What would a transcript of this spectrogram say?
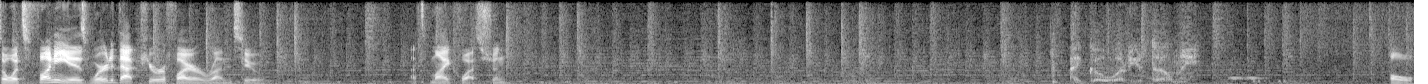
So what's funny is, where did that purifier run to? That's my question. I go where you tell me. Oh,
